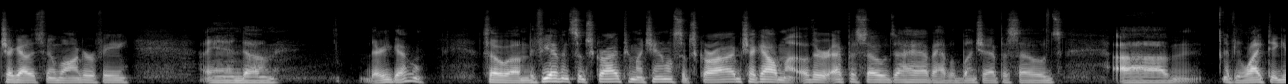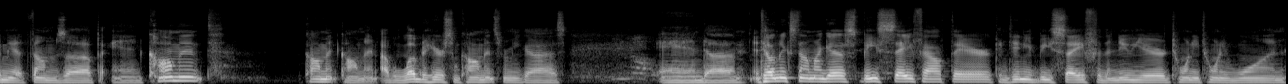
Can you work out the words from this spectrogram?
check out his filmography, and um, there you go. So um, if you haven't subscribed to my channel, subscribe. Check out my other episodes I have. I have a bunch of episodes. Um, if you liked it, give me a thumbs up and comment comment, comment. I would love to hear some comments from you guys. And uh, until next time, I guess, be safe out there. Continue to be safe for the new year 2021.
